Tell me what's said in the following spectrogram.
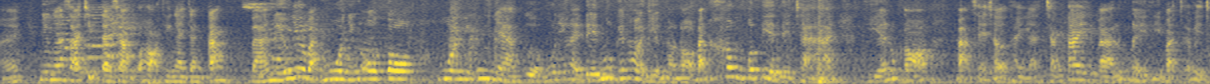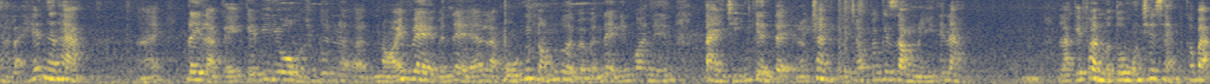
Đấy. nhưng giá trị tài sản của họ thì ngày càng tăng. Và nếu như bạn mua những ô tô mua những nhà cửa mua những này đến một cái thời điểm nào đó bạn không có tiền để trả ấy, thì lúc đó bạn sẽ trở thành à, trắng tay và lúc đấy thì bạn sẽ phải trả lại hết ngân hàng đây là cái cái video mà chúng tôi nói về vấn đề là bốn cái nhóm người và vấn đề liên quan đến tài chính tiền tệ nó chảy ở trong các cái dòng này như thế nào. Là cái phần mà tôi muốn chia sẻ với các bạn.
